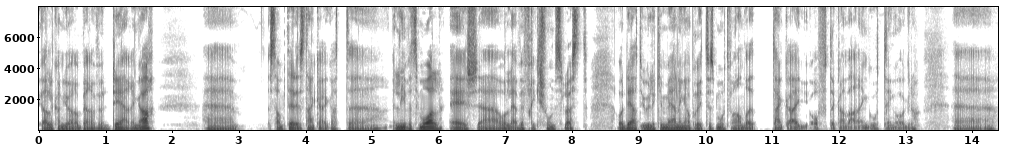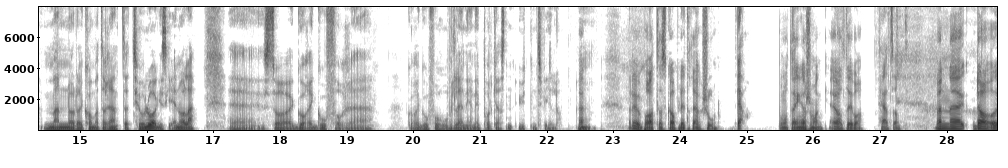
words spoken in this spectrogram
vi alle kan gjøre bedre vurderinger. Eh, samtidig så tenker jeg at eh, livets mål er ikke å leve friksjonsløst, og det at ulike meninger brytes mot hverandre, tenker jeg ofte kan være en god ting òg, da. Eh, men når det kommer til rent det teologiske innholdet, eh, så går jeg god for, går jeg god for hovedlinjen i podkasten, uten tvil. Ja. Og det er jo bra at det skaper litt reaksjon på en måte engasjement er jo alltid bra. Helt sant. Men eh, da å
